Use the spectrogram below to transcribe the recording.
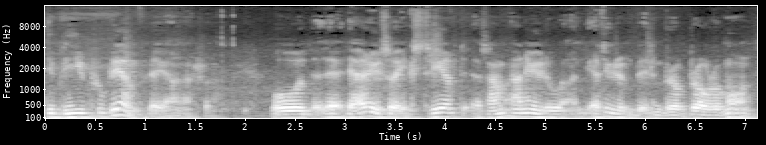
det blir ju problem för dig annars. va. Och det, det här är ju så extremt, alltså han, han är ju då, jag tycker det är en bra, bra roman.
